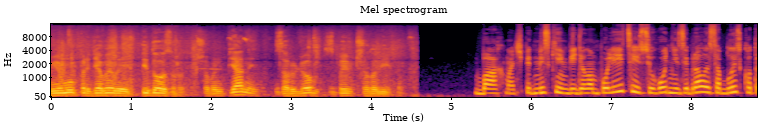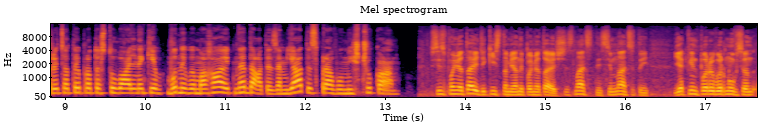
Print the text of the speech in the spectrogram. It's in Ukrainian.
Йому пред'явили підозру, що він п'яний за рулем збив чоловіка. Бахмач під міським відділом поліції сьогодні зібралися близько 30 протестувальників. Вони вимагають не дати зам'яти справу Міщука. Всі пам'ятають якийсь там, я не пам'ятаю, 16-й, 17-й, як він перевернувся е,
